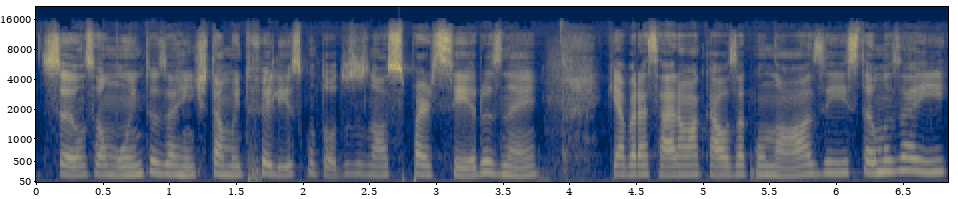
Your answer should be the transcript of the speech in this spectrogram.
São, são muitos. A gente está muito feliz com todos os nossos parceiros, né? Que abraçaram a causa com nós e estamos aí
